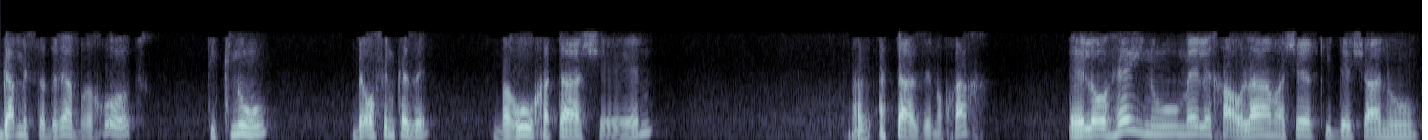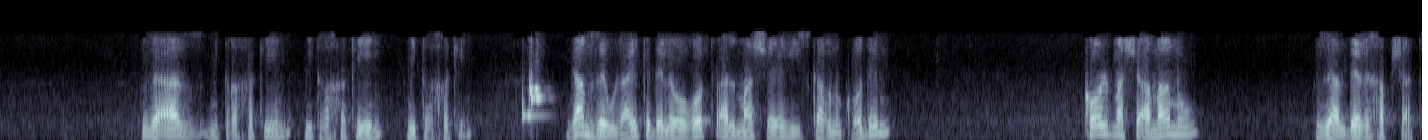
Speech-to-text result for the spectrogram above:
גם מסדרי הברכות תקנו באופן כזה. ברוך אתה השם, אז אתה זה נוכח, אלוהינו מלך העולם אשר קידשנו, ואז מתרחקים, מתרחקים, מתרחקים. גם זה אולי כדי להורות על מה שהזכרנו קודם. כל מה שאמרנו זה על דרך הפשט.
